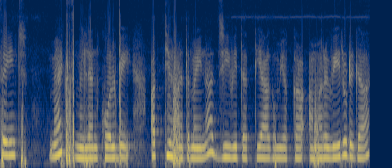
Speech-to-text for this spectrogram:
సెయింట్ మ్యాక్స్ మిలన్ కోల్బే అత్యున్నతమైన జీవిత త్యాగం యొక్క అమరవీరుడిగా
